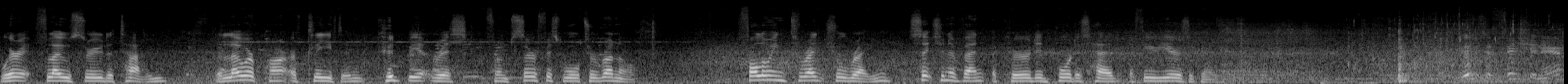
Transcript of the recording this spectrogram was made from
where it flows through the town, the lower part of Clevedon could be at risk from surface water runoff. Following torrential rain, such an event occurred in Portishead a few years ago. There's a fish in here.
